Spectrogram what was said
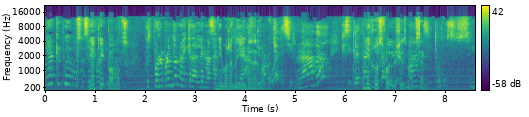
mira, ¿qué podemos hacer Jak jej pomóc? No Nie możemy jej no denerwować. Niech oswoi się z Max Maxem.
